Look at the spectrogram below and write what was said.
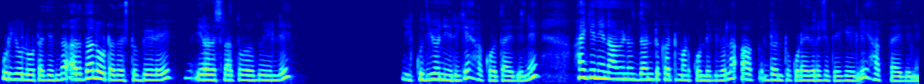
ಕುಡಿಯೋ ಲೋಟದಿಂದ ಅರ್ಧ ಲೋಟದಷ್ಟು ಬೇಳೆ, ಎರಡು ಸಲ ತೊಳೆದು ಇಲ್ಲಿ ಈ ಕುದಿಯೋ ನೀರಿಗೆ ಹಾಕ್ಕೊಳ್ತಾ ಇದ್ದೀನಿ. ಹಾಗೆಯೇ ನಾವೇನು ದಂಟು ಕಟ್ ಮಾಡ್ಕೊಂಡಿದ್ದೀವಲ್ಲ, ಆ ದಂಟು ಕೂಡ ಇದರ ಜೊತೆಗೆ ಇಲ್ಲಿ ಹಾಕ್ತಾ ಇದ್ದೀನಿ.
